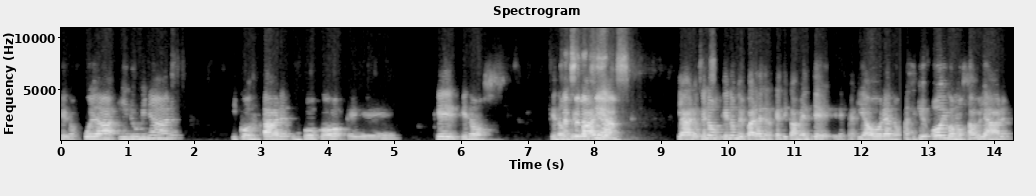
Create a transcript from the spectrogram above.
que nos pueda iluminar y contar un poco eh, qué, nos, qué nos depara. Claro, qué nos, qué nos depara energéticamente en este aquí ahora, ¿no? Así que hoy vamos a hablar,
